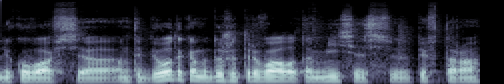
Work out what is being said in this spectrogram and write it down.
лікувався антибіотиками дуже тривало, там місяць-півтора.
